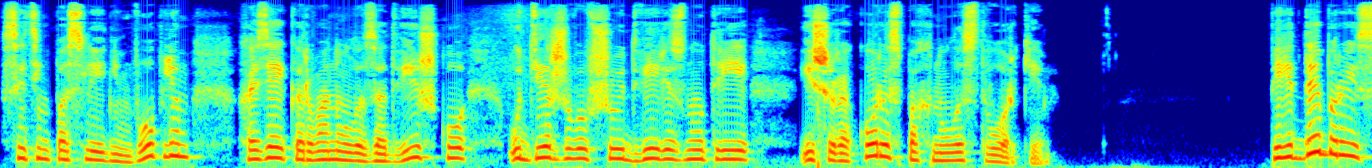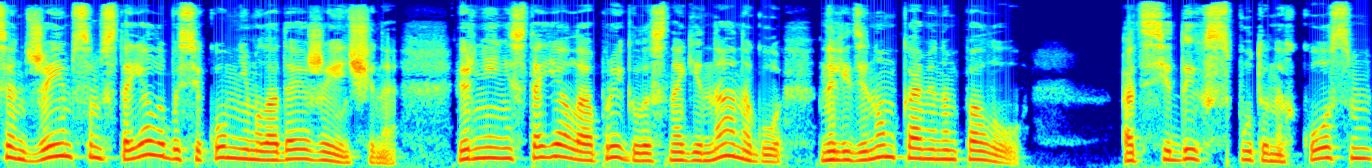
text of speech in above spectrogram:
С этим последним воплем хозяйка рванула задвижку, удерживавшую дверь изнутри, и широко распахнула створки. Перед Деборой и Сент-Джеймсом стояла босиком немолодая женщина, вернее, не стояла, а прыгала с ноги на ногу на ледяном каменном полу. От седых спутанных косм,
